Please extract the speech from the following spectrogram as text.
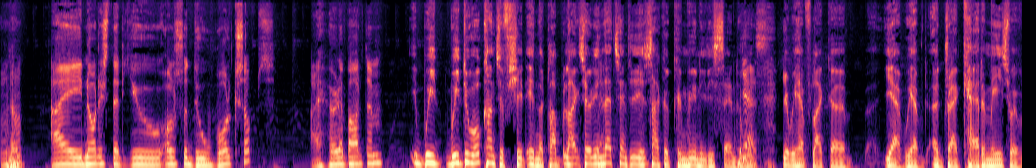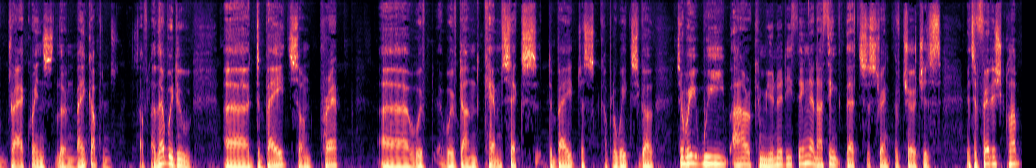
You know, I noticed that you also do workshops. I heard about them. we we do all kinds of shit in the club. Like so, in that sense, it's like a community center. We- Yes. yeah, we have like a yeah, we have uh, drag academies where drag queens learn makeup and stuff like that. We do uh, debates on PrEP. Uh, we've we've done chemsex debate just a couple of weeks ago. So we we are a community thing, and I think that's the strength of churches. It's a fetish club,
